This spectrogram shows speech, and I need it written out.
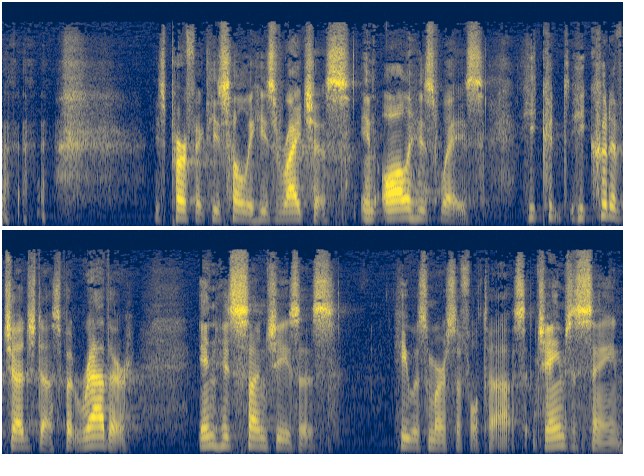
he's perfect, he's holy, he's righteous in all his ways. He could, he could have judged us, but rather, in his son Jesus, he was merciful to us. James is saying,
